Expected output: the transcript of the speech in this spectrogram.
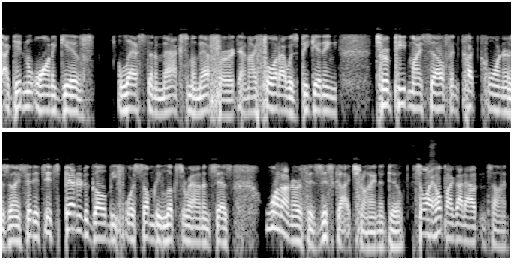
I didn't want to give less than a maximum effort and I thought I was beginning to repeat myself and cut corners and I said it's it's better to go before somebody looks around and says what on earth is this guy trying to do so I hope I got out in time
